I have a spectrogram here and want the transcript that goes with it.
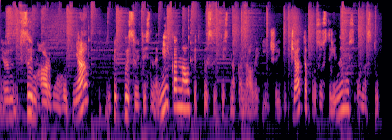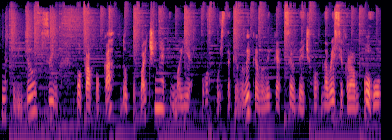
Е, Всім гарного дня. Підписуйтесь на мій канал, підписуйтесь на канали інших дівчаток. Зустрінемось у наступних відео. Всім пока-пока, до побачення і моє о, ось таке велике-велике сердечко на весь екран. Ого!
